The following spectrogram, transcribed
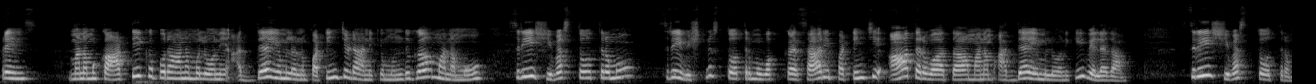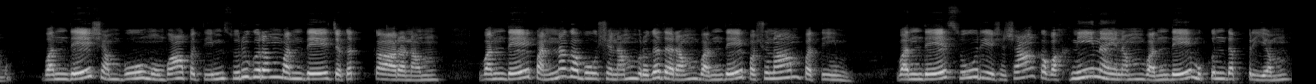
ఫ్రెండ్స్ మనము కార్తీక పురాణములోని అధ్యాయములను పఠించడానికి ముందుగా మనము శ్రీ శివస్తోత్రము శ్రీ విష్ణు స్తోత్రము ఒక్కసారి పఠించి ఆ తర్వాత మనం అధ్యాయంలోనికి వెళదాం. శ్రీ శివస్తోత్రము. వందే శంభు ముమాపతిం సురుగురం వందే జగత్కారణం. వందే పన్నగభూషణం మృగధరం వందే పశునాం పతిం. వందే సూర్య శశాంక వహ్నీనయనం వందే ముకుందప్రియం.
